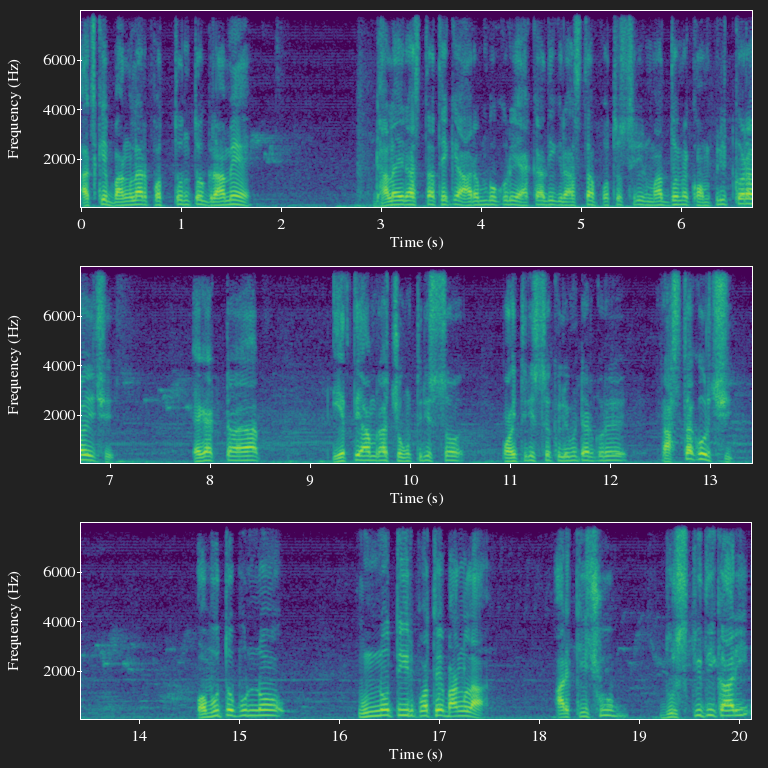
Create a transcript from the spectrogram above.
আজকে বাংলার প্রত্যন্ত গ্রামে ঢালাই রাস্তা থেকে আরম্ভ করে একাধিক রাস্তা পথশ্রীর মাধ্যমে কমপ্লিট করা হয়েছে। এক একটা এতে আমরা চৌত্রিশশো, পঁয়ত্রিশশো কিলোমিটার করে রাস্তা করছি। অভূতপূর্ণ উন্নতির পথে বাংলা আর কিছু দুষ্কৃতিকারী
